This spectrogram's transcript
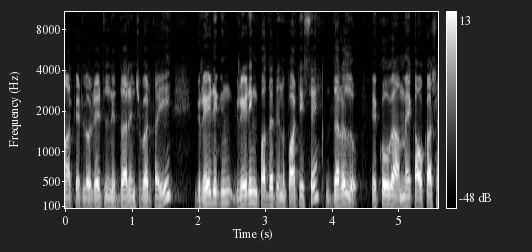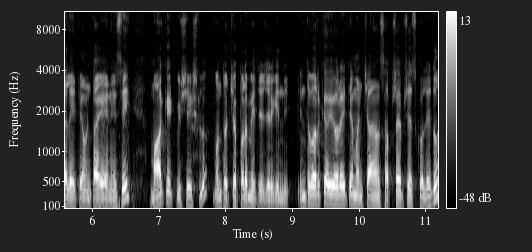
మార్కెట్లో రేట్లు నిర్ధారించబడతాయి. గ్రేడింగ్ గ్రేడింగ్ పద్ధతిని పాటిస్తే ధరలు ఎక్కువగా అమ్మే అవకాశాలు అయితే ఉంటాయి అనేసి మార్కెట్ విశేషులు మనతో చెప్పడం అయితే జరిగింది. ఇంతవరకు ఎవరైతే మన ఛానల్ సబ్స్క్రైబ్ చేసుకోలేదో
